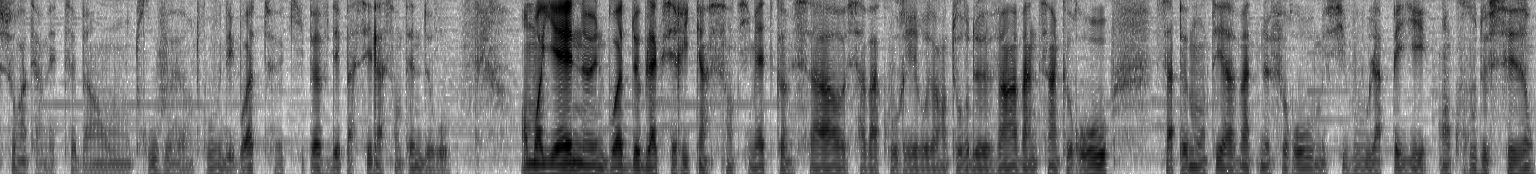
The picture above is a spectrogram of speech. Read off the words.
sur Internet, ben, on, trouve, on trouve des boîtes qui peuvent dépasser la centaine d'euros. En moyenne, une boîte de Black Series 15 cm comme ça, ça va courir aux alentours de 20-25 euros. Ça peut monter à 29 euros, mais si vous la payez en cours de saison,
